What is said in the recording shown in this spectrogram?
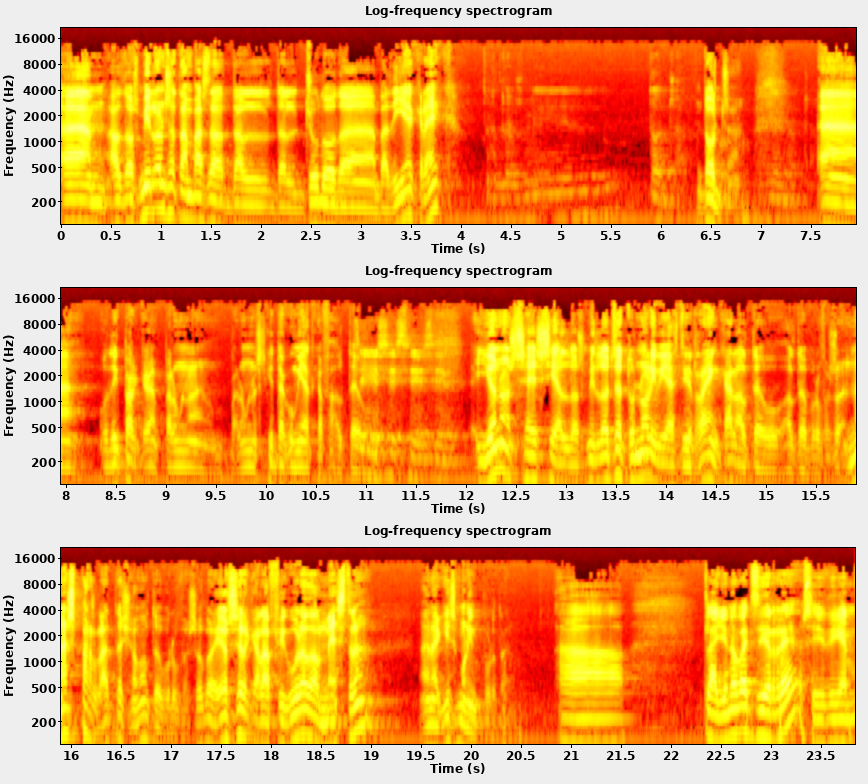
Um, el 2011 te'n vas de, del, del judo de Badia, crec? El 2012. 12. Uh, ho dic perquè, per, una, per un escrit de comiat que fa el teu. Sí, sí, sí, sí. Jo no sé si el 2012 tu no li havies dit res encara al teu, al teu professor. N'has parlat d'això amb el teu professor? Perquè jo sé que la figura del mestre en aquí és molt important. Uh, clar, jo no vaig dir res, o sigui, diguem,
